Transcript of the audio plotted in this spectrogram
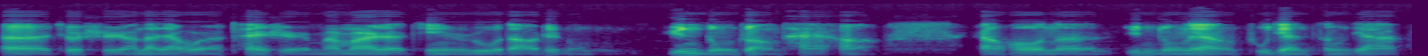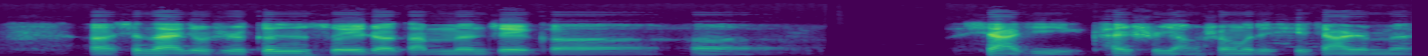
呃，就是让大家伙儿开始慢慢的进入到这种运动状态啊，然后呢，运动量逐渐增加，呃，现在就是跟随着咱们这个呃夏季开始养生的这些家人们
